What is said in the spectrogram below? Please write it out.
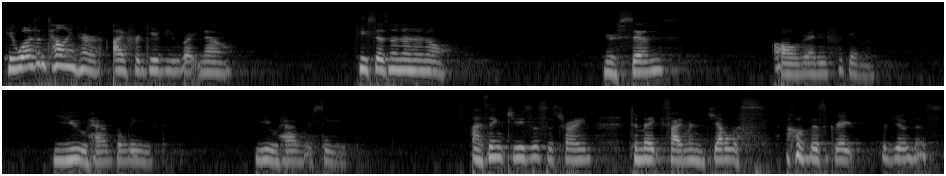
He wasn't telling her, I forgive you right now. He says, No, no, no, no. Your sins already forgiven. You have believed you have received. I think Jesus is trying to make Simon jealous of this great forgiveness.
